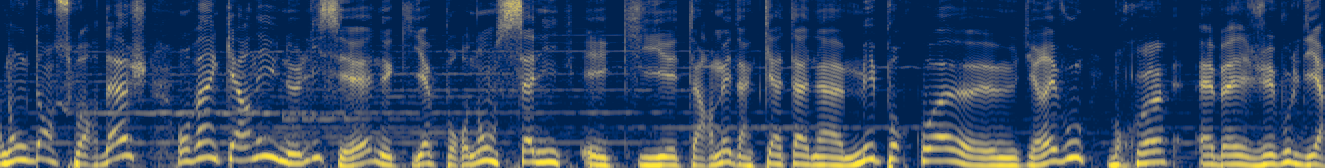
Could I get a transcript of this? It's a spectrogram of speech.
Donc dans Sword Dash, on va incarner une lycéenne qui a pour nom Sani et qui est armée d'un katana. Mais pourquoi, euh, me direz-vous? Pourquoi? Eh ben, je vais vous le dire.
